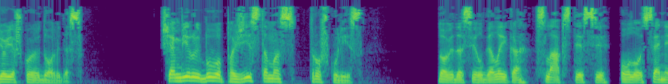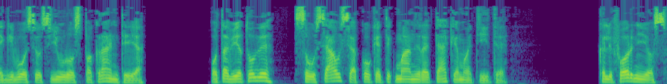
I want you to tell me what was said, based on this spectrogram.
Jo ieškojo Dovydas. Šiam vyrui buvo pažįstamas troškulys. Dovydas ilgą laiką slapstėsi olose negyvosios jūros pakrantėje, o ta vietovė sausiausia, kokią tik man yra tekę matyti. Kalifornijos,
